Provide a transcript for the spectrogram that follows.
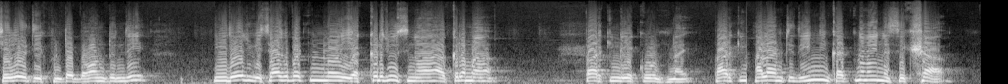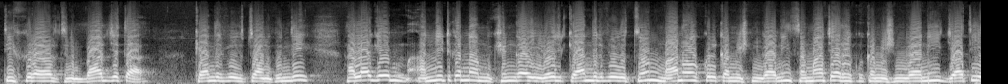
చర్యలు తీసుకుంటే బాగుంటుంది. ఈరోజు విశాఖపట్నంలో ఎక్కడ చూసినా అక్రమ పార్కింగ్లు ఎక్కువ ఉంటున్నాయి. పార్కింగ్ అలాంటి దీన్ని కఠినమైన శిక్ష తీసుకురావాల్సిన బాధ్యత కేంద్ర ప్రభుత్వానికి ఉంది. అలాగే అన్నిటికన్నా ముఖ్యంగా ఈరోజు కేంద్ర ప్రభుత్వం మానవ హక్కుల కమిషన్ కానీ సమాచార హక్కు కమిషన్ కానీ జాతీయ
